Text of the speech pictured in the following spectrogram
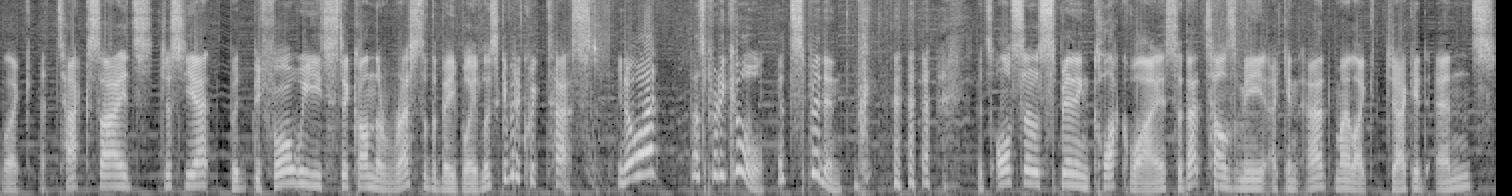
like attack sides just yet. But before we stick on the rest of the Beyblade, let's give it a quick test. You know what? That's pretty cool. It's spinning. it's also spinning clockwise, so that tells me I can add my, like, jagged ends.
